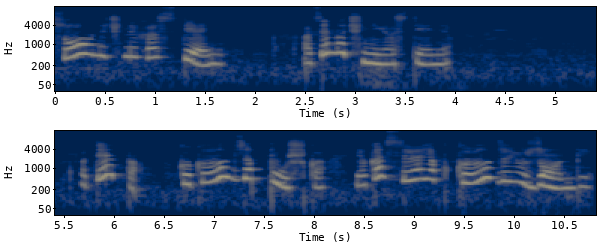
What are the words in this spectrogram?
солнечных растений. А це ночні растения. От это кукурудза пушка, яка стріляє кукурудзою в зомбі.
